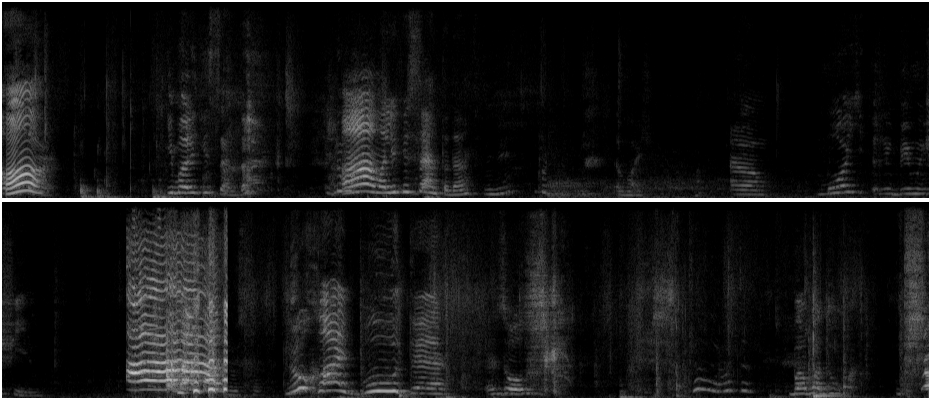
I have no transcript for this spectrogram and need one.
А. Аватар. І Малефісента. А, Малефісента, да? Давай. Эм, мой любимый фильм. Ну хай буде. Золушка. Бабадук. Що?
